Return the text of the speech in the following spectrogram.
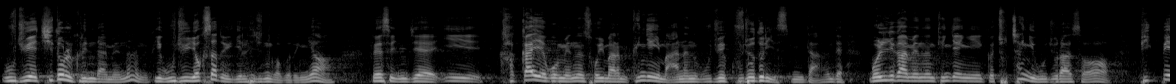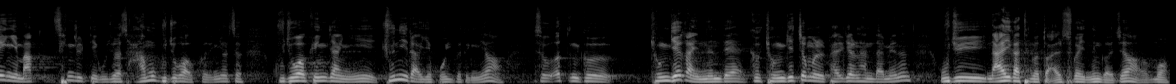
우주의 지도를 그린다면은 그게 우주의 역사도 얘기를 해주는 거거든요. 그래서 이제 이 가까이에 보면은 소위 말하면 굉장히 많은 우주의 구조들이 있습니다. 근데 멀리 가면은 굉장히 그 초창기 우주라서 빅뱅이 막 생길 때 우주라서 아무 구조가 없거든요. 그래서 구조가 굉장히 균일하게 보이거든요. 그래서 어떤 그 경계가 있는데 그 경계점을 발견한다면은 우주의 나이 같은 것도 알 수가 있는 거죠. 뭐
